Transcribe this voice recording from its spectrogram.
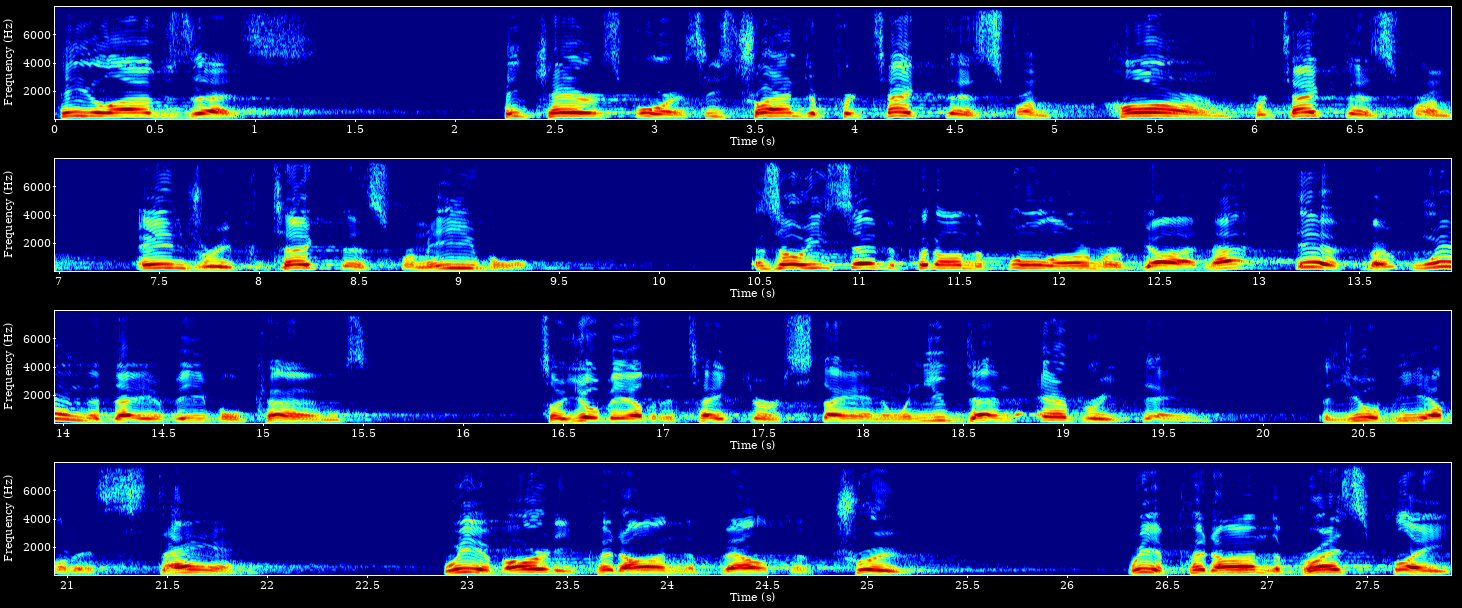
He loves us. He cares for us. He's trying to protect us from harm, protect us from injury, protect us from evil. And so He said to put on the full armor of God, not if, but when the day of evil comes, so you'll be able to take your stand. And when you've done everything, that you'll be able to stand. We have already put on the belt of truth. We have put on the breastplate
